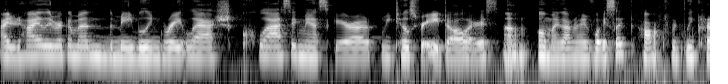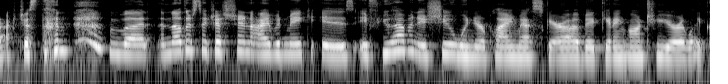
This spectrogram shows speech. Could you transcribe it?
I would highly recommend the Maybelline Great Lash Classic Mascara. Retails for $8. Um, oh my god, my voice like awkwardly cracked just then. but another suggestion I would make is if you have an issue when you're applying mascara of it getting onto your like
